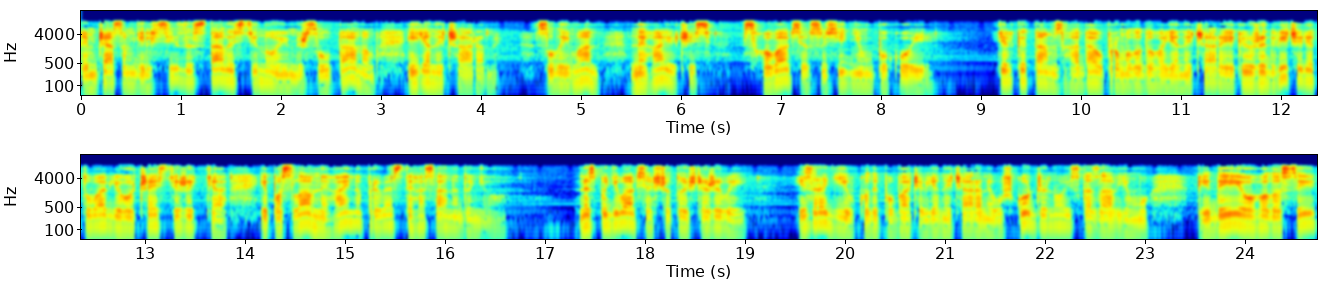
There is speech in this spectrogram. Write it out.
Тим часом дільсізи стали стіною між султаном і яничарами. Сулейман, не гаючись, сховався в сусідньому покої. Тільки там згадав про молодого яничара, який вже двічі рятував його честь і життя, і послав негайно привезти Гасана до нього. Не сподівався, що той ще живий, і зрадів, коли побачив яничара неушкодженого, і сказав йому Піди і оголоси,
